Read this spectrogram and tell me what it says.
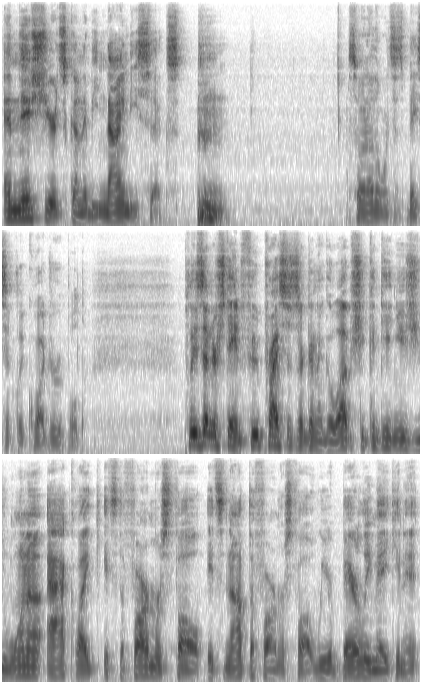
and this year it's going to be 96. so in other words, it's basically quadrupled. Please understand, food prices are going to go up. She continues, you want to act like it's the farmer's fault. It's not the farmer's fault. We are barely making it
